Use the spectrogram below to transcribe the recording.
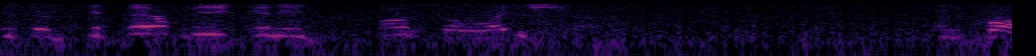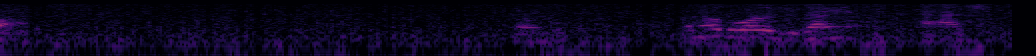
he says, if there be any consolation in Christ, in other words, got any passion,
